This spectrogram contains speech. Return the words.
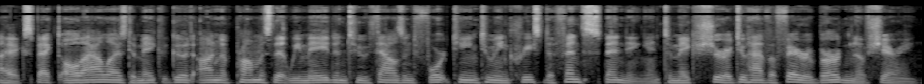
I expect all allies to make good on the promise that we made in 2014 to increase defense spending and to make sure to have a fairer burden of sharing.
